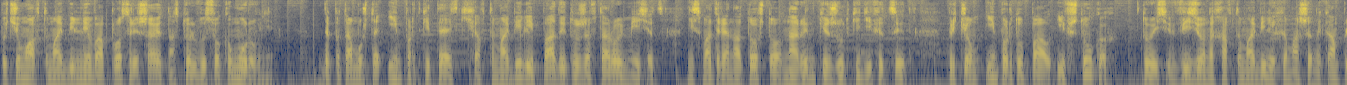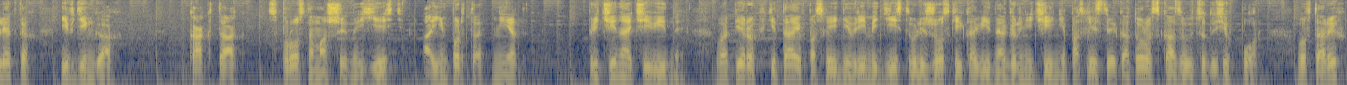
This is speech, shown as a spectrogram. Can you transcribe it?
почему автомобильный вопрос решают на столь высоком уровне? Да потому что импорт китайских автомобилей падает уже второй месяц, несмотря на то, что на рынке жуткий дефицит. Причем импорт упал и в штуках, то есть в ввезенных автомобилях и машинокомплектах, и в деньгах. Как так? Спрос на машины есть, а импорта нет. Причины очевидны. Во-первых, в Китае в последнее время действовали жесткие ковидные ограничения, последствия которых сказываются до сих пор. Во-вторых,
